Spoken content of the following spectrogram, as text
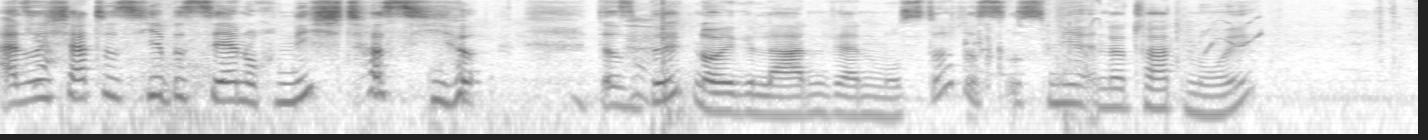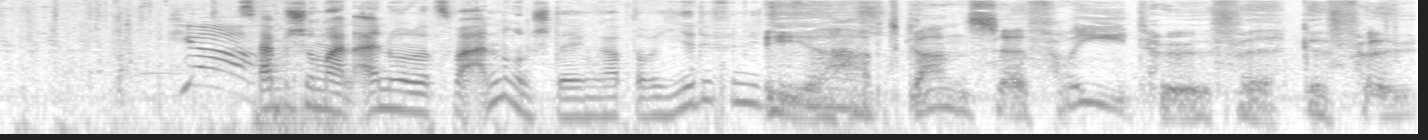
Also ich hatte es hier bisher noch nicht, dass hier das Bild neu geladen werden musste. Das ist mir in der Tat neu. Das habe ich schon mal an ein oder zwei anderen Stellen gehabt, aber hier definitiv Ihr nicht. habt ganze Friedhöfe gefüllt.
